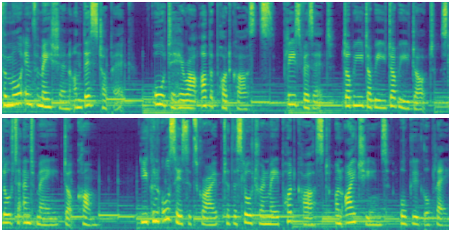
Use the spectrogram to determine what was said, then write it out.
For more information on this topic or to hear our other podcasts, please visit www.slaughterandmay.com. You can also subscribe to the Slaughter and May podcast on iTunes or Google Play.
